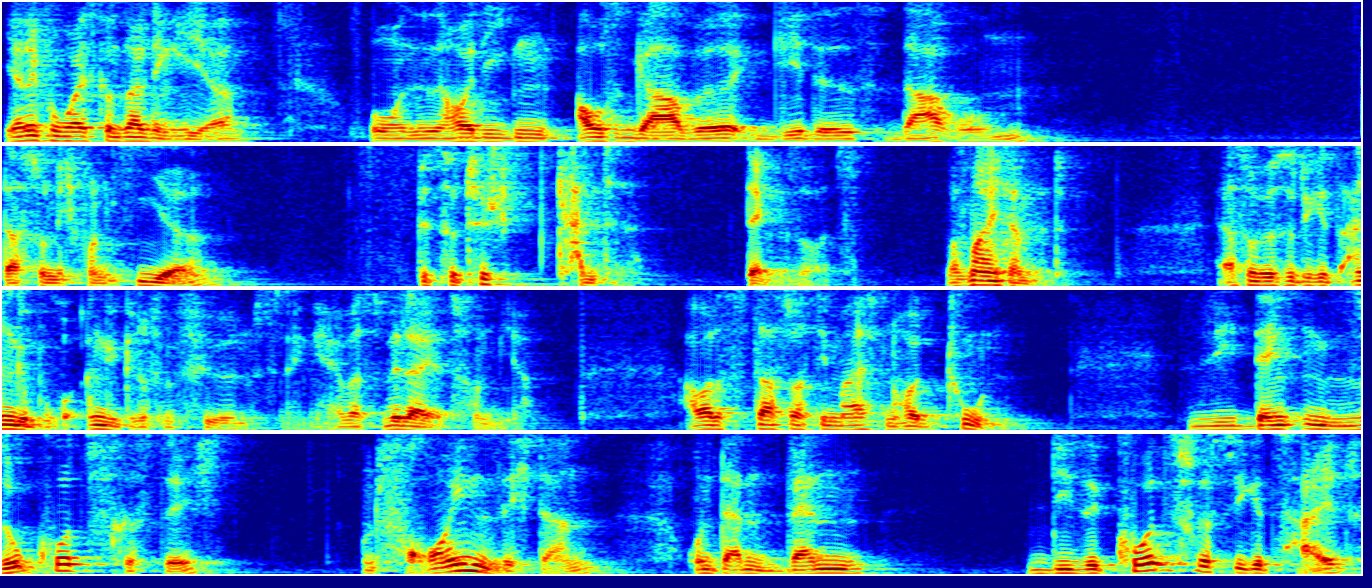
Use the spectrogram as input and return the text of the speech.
Yannick von Wise Consulting hier und in der heutigen Ausgabe geht es darum, dass du nicht von hier bis zur Tischkante denken sollst. Was meine ich damit? Erstmal wirst du dich jetzt ange angegriffen fühlen. Du denken, hey, was will er jetzt von mir? Aber das ist das, was die meisten heute tun. Sie denken so kurzfristig und freuen sich dann. Und dann, wenn diese kurzfristige Zeit,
